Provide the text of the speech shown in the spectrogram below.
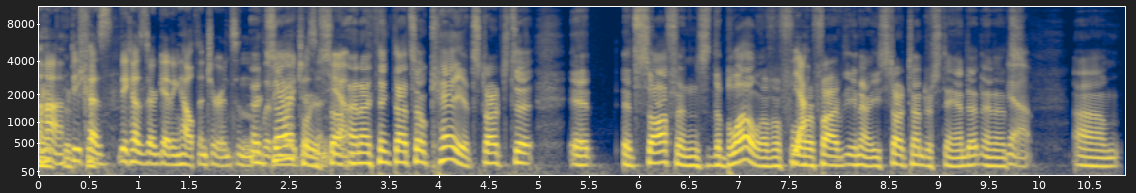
Uh-huh, because because they're getting health insurance and living exactly. wages. And, so, yeah. and I think that's okay. It starts to it it softens the blow of a four Yeah. or five. You know, you start to understand it, and it's. yeah. Um,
